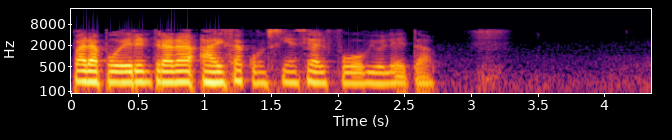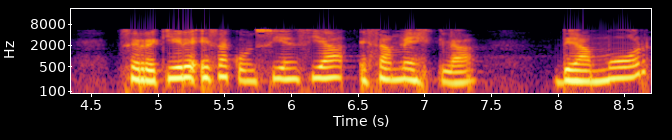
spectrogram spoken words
para poder entrar a, a esa conciencia del fuego violeta. Se requiere esa conciencia, esa mezcla de amor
